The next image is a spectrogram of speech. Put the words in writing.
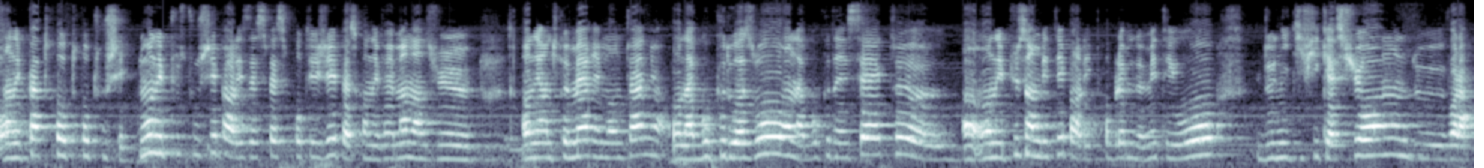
on n'est pas trop trop touché. Nous, on est plus touché par les espèces protégées parce qu'on est vraiment dans une, on est entre mer et montagne. On a beaucoup d'oiseaux, on a beaucoup d'insectes. Euh, on, est plus embêté par les problèmes de météo, de nidification, de voilà.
